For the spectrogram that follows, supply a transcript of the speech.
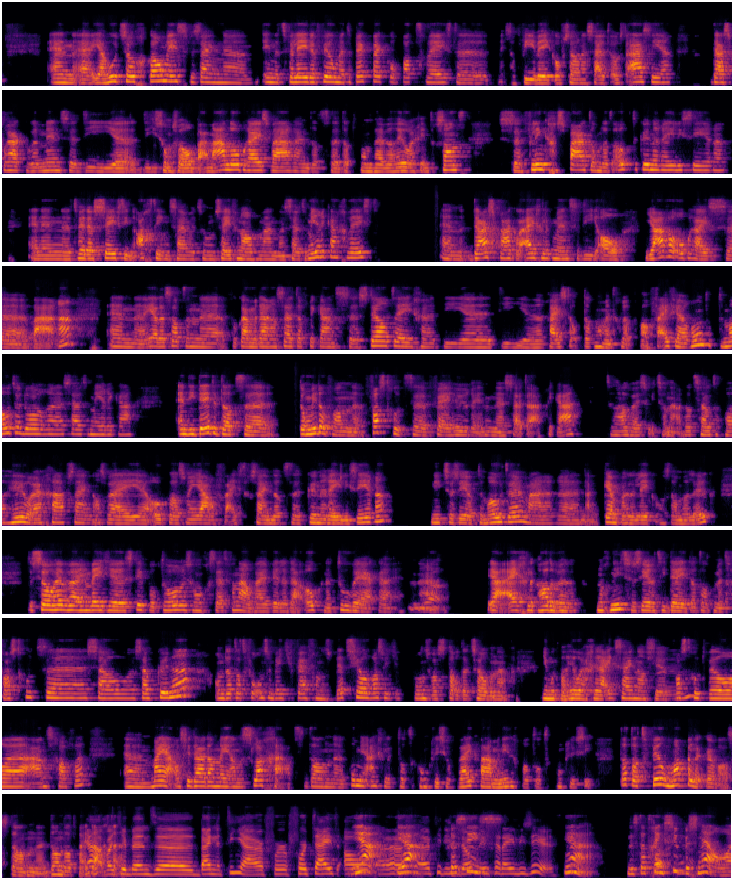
En uh, ja, hoe het zo gekomen is, we zijn uh, in het verleden veel met de backpack op pad geweest, uh, meestal vier weken of zo naar Zuidoost-Azië. Daar spraken we mensen die, die soms wel een paar maanden op reis waren en dat, dat vonden wij wel heel erg interessant. Dus flink gespaard om dat ook te kunnen realiseren. En in 2017, 18 zijn we toen 7,5 maanden naar Zuid-Amerika geweest. En daar spraken we eigenlijk mensen die al jaren op reis uh, waren. En uh, ja, daar zat een, uh, we kwamen daar een Zuid-Afrikaans stel tegen. Die, die reisde op dat moment geloof ik al vijf jaar rond op de motor door Zuid-Amerika. En die deden dat door middel van vastgoed verhuren in Zuid-Afrika. Toen hadden wij zoiets van, nou, dat zou toch wel heel erg gaaf zijn als wij, ook als we een jaar of vijftig zijn, dat kunnen realiseren. Niet zozeer op de motor, maar uh, nou, camper leek ons dan wel leuk. Dus zo hebben wij een beetje stip op de horizon gezet van nou, wij willen daar ook naartoe werken. En, uh, ja. ja. eigenlijk hadden we nog niet zozeer het idee dat dat met vastgoed uh, zou, zou kunnen. Omdat dat voor ons een beetje ver van ons bedshow was. Weet je, voor ons was het altijd zo van, nou, je moet wel heel erg rijk zijn als je vastgoed wil aanschaffen. Um, maar ja, als je daar dan mee aan de slag gaat, dan uh, kom je eigenlijk tot de conclusie, of wij kwamen in ieder geval tot de conclusie, dat dat veel makkelijker was dan, uh, dan dat wij ja, dachten. Ja, want je bent uh, bijna tien jaar voor, voor tijd al, ja, ja, heb je die precies. droom gerealiseerd. Ja, dus dat ging super snel.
